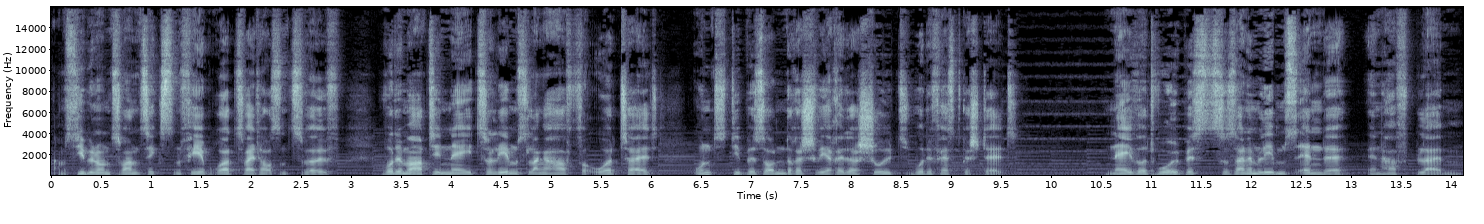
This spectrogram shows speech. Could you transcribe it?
Am 27. Februar 2012 wurde Martin Ney zu lebenslanger Haft verurteilt und die besondere Schwere der Schuld wurde festgestellt. Ney wird wohl bis zu seinem Lebensende in Haft bleiben.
